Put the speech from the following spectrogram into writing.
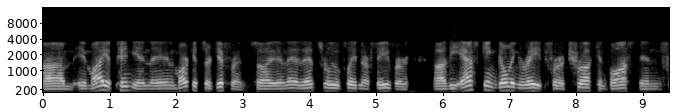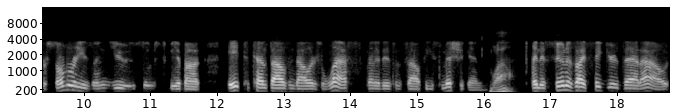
um in my opinion and markets are different so and that, that's really what played in our favor uh, the asking going rate for a truck in Boston, for some reason, used seems to be about eight to ten thousand dollars less than it is in Southeast Michigan. Wow! And as soon as I figured that out,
